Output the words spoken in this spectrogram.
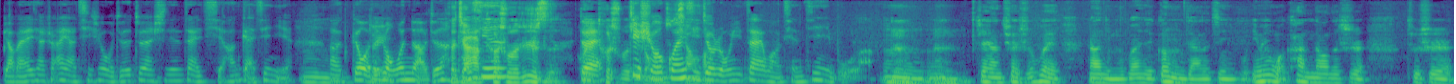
表白一下，说，哎呀，其实我觉得这段时间在一起，很感谢你，嗯呃，给我的这种温暖，我觉得很开心。再加上特殊的日子，对特殊，的这时候关系就容易再往前进一步了。嗯嗯嗯，这样确实会让你们的关系更加的进一步。因为我看到的是，就是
